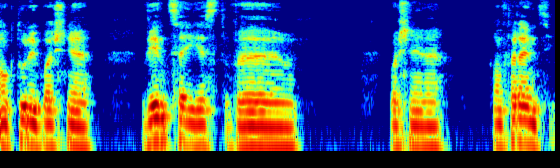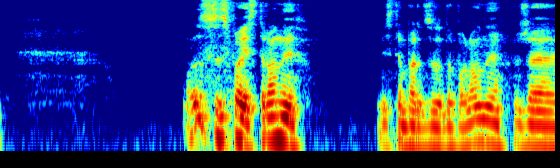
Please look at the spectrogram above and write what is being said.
o których właśnie więcej jest w właśnie konferencji. No, Ze swojej strony jestem bardzo zadowolony, że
